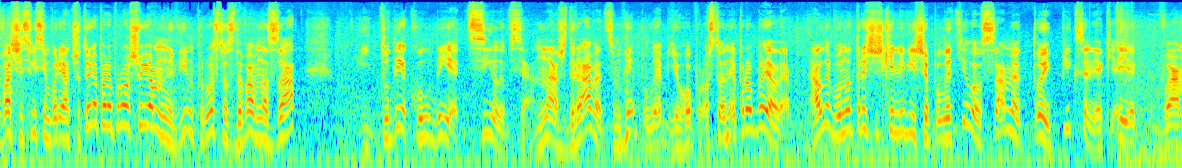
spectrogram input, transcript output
268 варіант 4, перепрошую, він просто здавав назад. Туди, куди цілився наш дравець, ми були б його просто не пробили. Але воно трішечки лівіше полетіло саме той піксель, як я вам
